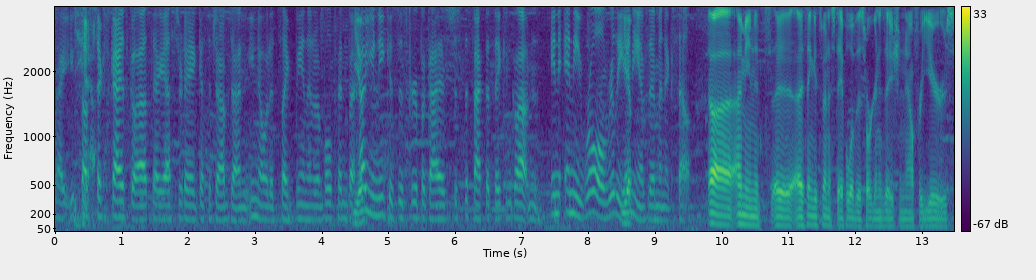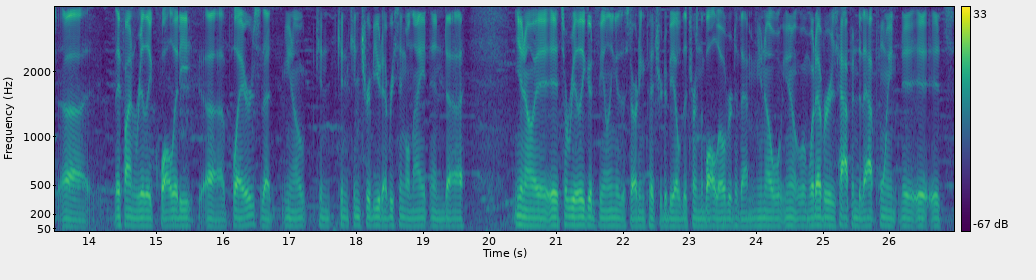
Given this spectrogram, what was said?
right? You saw Yeah. six guys go out there yesterday and get the job done. You know what it's like being in a bullpen, but Yep. how unique is this group of guys? Just the fact that they can go out and in any role, really Yep. any of them, and excel. Uh, I mean, it's. Uh, I think it's been a staple of this organization now for years. Uh, they find really quality uh, players that you know can can contribute every single night, and uh, you know it, it's a really good feeling as a starting pitcher to be able to turn the ball over to them. You know, you know whatever has happened to that point, it, it's.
